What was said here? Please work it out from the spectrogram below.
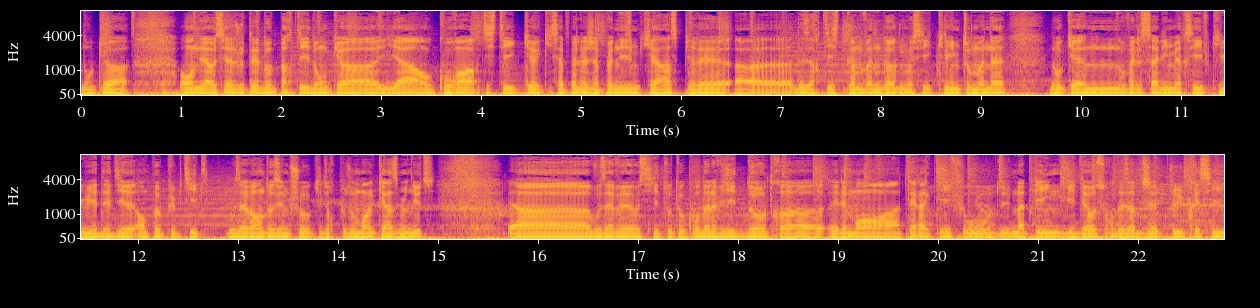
Donc euh, on y a aussi ajouté d'autres parties. Donc euh, il y a un courant artistique euh, qui s'appelle le japonisme qui a inspiré des artistes comme Van Gogh, mais aussi Klimt ou Monet. Donc il y a une nouvelle salle immersive qui lui est dédiée, un peu plus petite. Vous avez un deuxième show qui dure plus ou moins 15 minutes. Vous avez aussi tout au cours de la visite d'autres éléments interactifs ou du mapping vidéo sur des objets plus précis.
